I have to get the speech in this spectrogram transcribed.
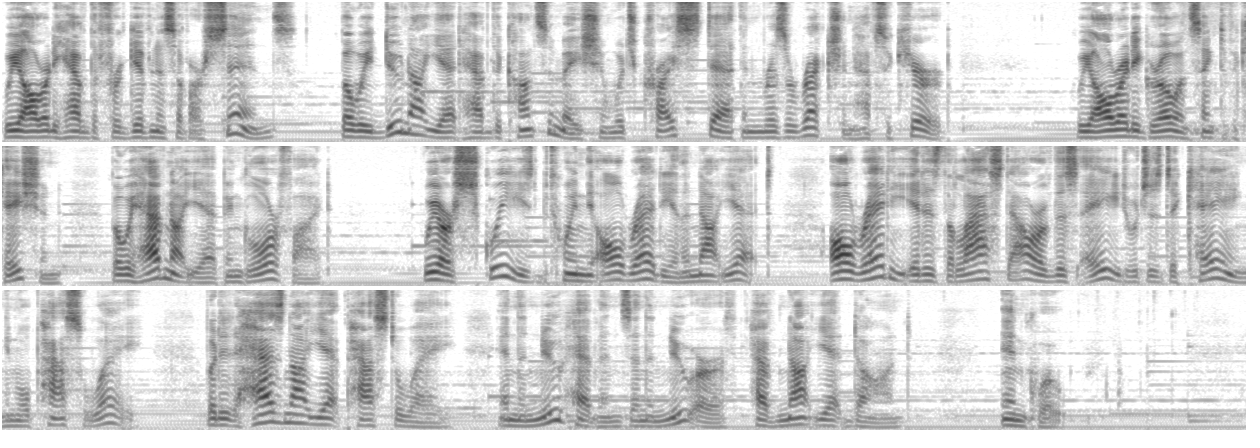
We already have the forgiveness of our sins, but we do not yet have the consummation which Christ's death and resurrection have secured. We already grow in sanctification, but we have not yet been glorified. We are squeezed between the already and the not yet. Already it is the last hour of this age which is decaying and will pass away, but it has not yet passed away, and the new heavens and the new earth have not yet dawned. End quote.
